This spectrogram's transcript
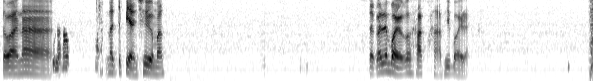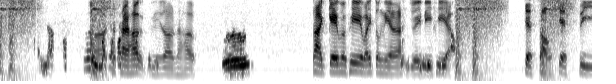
แต่ว่าน่า น่าจะเปลี่ยนชื่อมั้ง แต่ก็เล่นบ่อยก็ทักหาพี่บ่อยแหละอ่าถ้าใครครับยินดีต้อนรับนะครับรหัสเกมมาพี่ไว้ตรงนี้นะ UID พี่อะเจ็ดสองเจ็ดสี่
